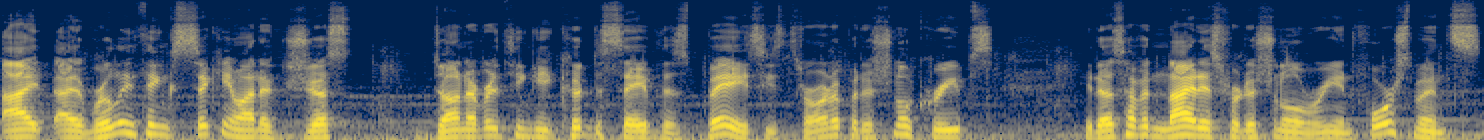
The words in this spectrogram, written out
I, I really think Sziky might have just done everything he could to save this base. He's thrown up additional creeps. He does have a Nidus for additional reinforcements.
